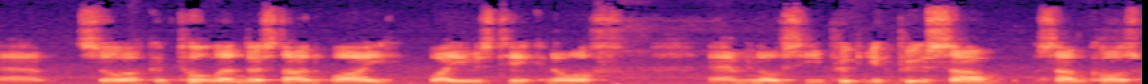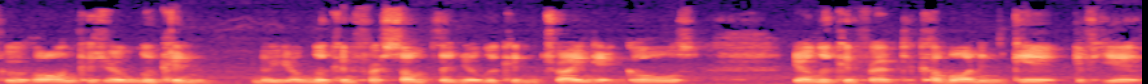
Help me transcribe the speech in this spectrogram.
um, so I could totally understand why why he was taken off. Um, and obviously, you put you put Sam Sam Cosgrove on because you're looking, you know, you're looking for something. You're looking to try and get goals. You're looking for him to come on and give you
